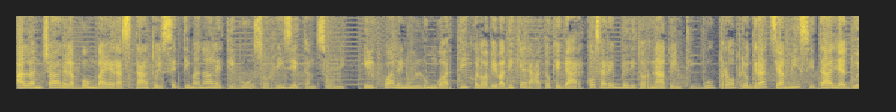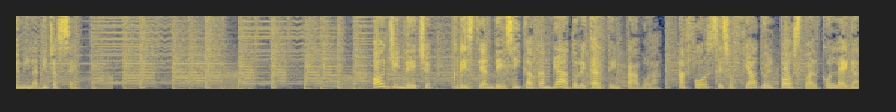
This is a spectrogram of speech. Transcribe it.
A lanciare la bomba era stato il settimanale tv Sorrisi e Canzoni, il quale in un lungo articolo aveva dichiarato che Garco sarebbe ritornato in tv proprio grazie a Miss Italia 2017. Oggi invece, Christian De Sica ha cambiato le carte in tavola, ha forse soffiato il posto al collega?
